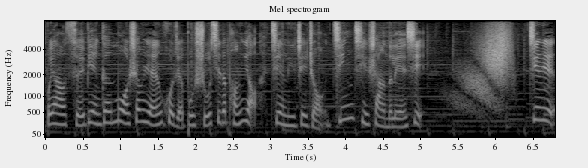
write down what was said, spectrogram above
不要随便跟陌生人或者不熟悉的朋友建立这种经济上的联系。近日，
